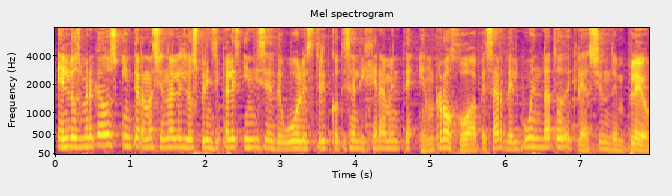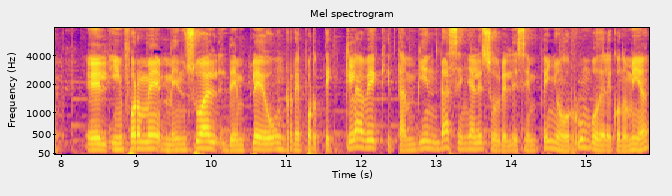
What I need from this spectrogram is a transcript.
En los mercados internacionales los principales índices de Wall Street cotizan ligeramente en rojo a pesar del buen dato de creación de empleo. El informe mensual de empleo, un reporte clave que también da señales sobre el desempeño o rumbo de la economía,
